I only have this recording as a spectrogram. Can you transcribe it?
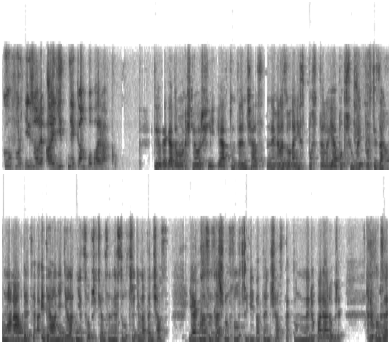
komfortní zóny a jít někam po baráku. Ty tak já to mám ještě horší. Já v tu ten čas nevylezu ani z postele. Já potřebuji být prostě zachumlaná v dece a ideálně dělat něco, přičem se nesoustředím na ten čas. Jakmile se začnu soustředit na ten čas, tak to nedopadá dobře. A dokonce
